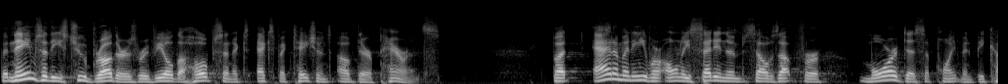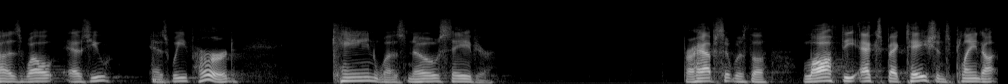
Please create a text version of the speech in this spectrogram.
The names of these two brothers reveal the hopes and ex- expectations of their parents. But Adam and Eve were only setting themselves up for more disappointment because, well, as you as we've heard, Cain was no savior. Perhaps it was the lofty expectations on,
